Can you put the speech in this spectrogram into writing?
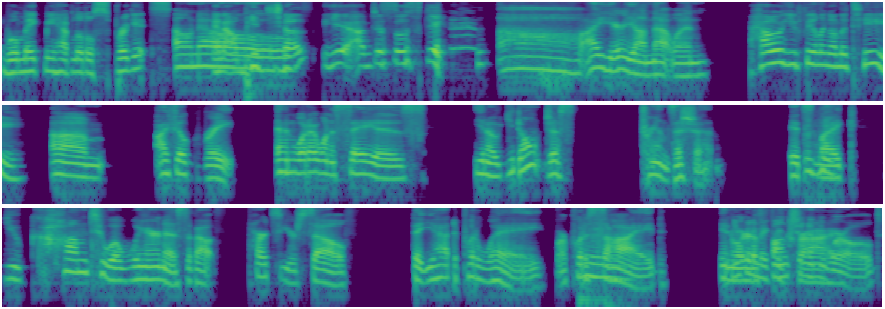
will make me have little spriggets. oh no And I'll be just, yeah, I'm just so scared. oh i hear you on that one How are you feeling on the T? um i feel great and what i want to say is you know you don't just transition it's Mhm. like you come to awareness about parts of yourself that you had to put away or put Mm. aside in You're order to function in the world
